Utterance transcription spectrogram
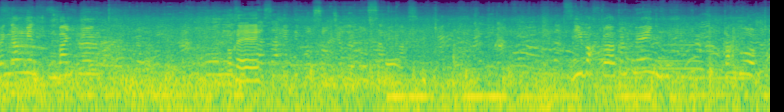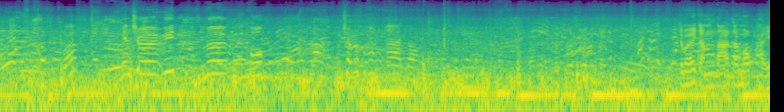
វិញនឹងមានបាញ់ភ្លើង អូខេ នេះបោះកកូនពេញបោះគួមានឈើអ៊ីតមើលហូបឈើហូបអាចង់ ចាំ មើលចាំដើរទៅមុខហើយ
